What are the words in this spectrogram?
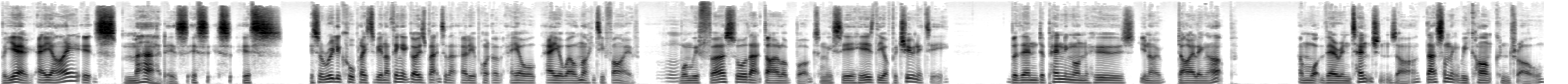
But yeah, AI, it's mad. It's it's it's it's it's a really cool place to be, and I think it goes back to that earlier point of AOL AOL ninety five Mhm. when we first saw that dialogue box and we see here's the opportunity, but then depending on who's, you know, dialing up and what their intentions are, that's something we can't control.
